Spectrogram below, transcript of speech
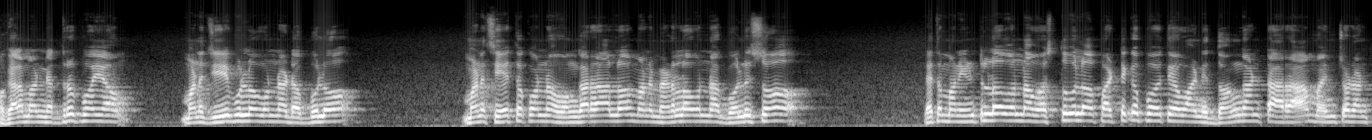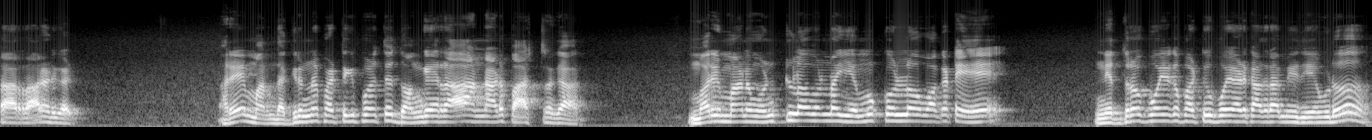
ఒకవేళ మనం నిద్రపోయాం మన జేబులో ఉన్న డబ్బులో మన చేతకున్న ఉంగరాలో మన మెడలో ఉన్న గొలుసో లేకపోతే మన ఇంటిలో ఉన్న వస్తువులో పట్టుకపోతే వాడిని దొంగ అంటారా మంచోడు అంటారా అని అడిగాడు. అరే మన దగ్గర ఉన్న పట్టుకుపోతే దొంగేరా అన్నాడు పాస్టర్ గారు. మరి మన ఒంట్లో ఉన్న ఎముకల్లో ఒకటే నిద్రపోయక పట్టుకుపోయాడు కదరా మీ దేవుడు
